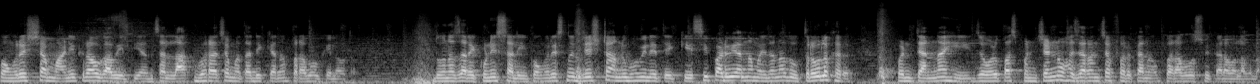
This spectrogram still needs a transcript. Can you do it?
काँग्रेसच्या माणिकराव गावित यांचा लाखभराच्या मताधिक्यानं पराभव केला होता. दोन हजार एकोणीस साली काँग्रेसनं ज्येष्ठ अनुभवी नेते के सी पाडवी यांना मैदानात उतरवलं खरं पण त्यांनाही जवळपास पंच्याण्णव हजारांच्या फरकानं पराभव स्वीकारावा लागला.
